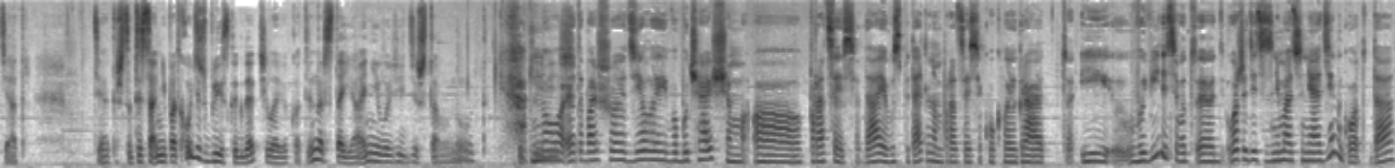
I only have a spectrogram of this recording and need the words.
театр театр, что ты сам не подходишь близко да, к человеку, а ты на расстоянии его видишь там. Ну, вот, Но вещи. это большое дело и в обучающем э, процессе, да, и в воспитательном процессе куклы играют. И вы видите, вот э, у вас же дети занимаются не один год, да,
